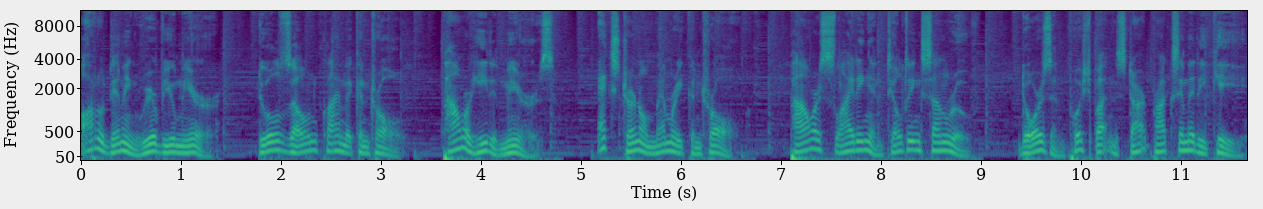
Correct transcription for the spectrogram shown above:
auto dimming rearview mirror, dual zone climate control, power heated mirrors, external memory control, power sliding and tilting sunroof, doors and push button start proximity key,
